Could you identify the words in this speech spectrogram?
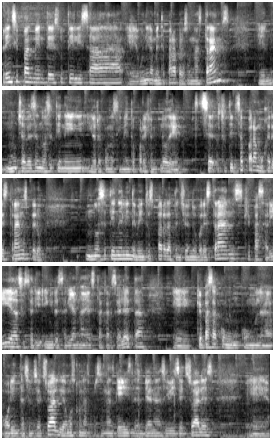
principalmente es utilizada eh, únicamente para personas trans. muchas veces no se tiene reconocimiento, por ejemplo, de... Se, se utiliza para mujeres trans, pero no se tienen lineamientos para la atención de hombres trans, qué pasaría si ingresarían a esta carceleta, eh, qué pasa con, con, la orientación sexual, digamos con las personas gays, lesbianas y bisexuales, eh,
